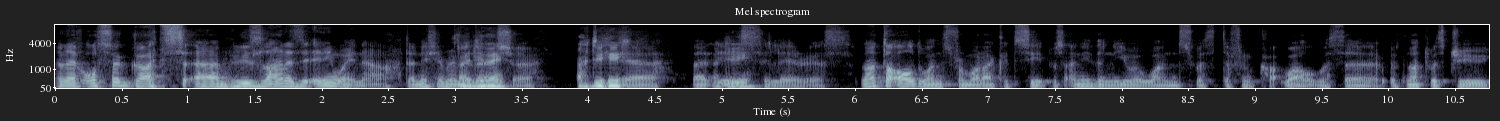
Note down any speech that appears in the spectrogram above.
And they've also got um, Whose Line Is It Anyway now? I Don't know if you remember oh, that they? show. I do. Yeah, that I is do. hilarious. Not the old ones, from what I could see. It was only the newer ones with different. Co- well, with uh, with not with Drew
